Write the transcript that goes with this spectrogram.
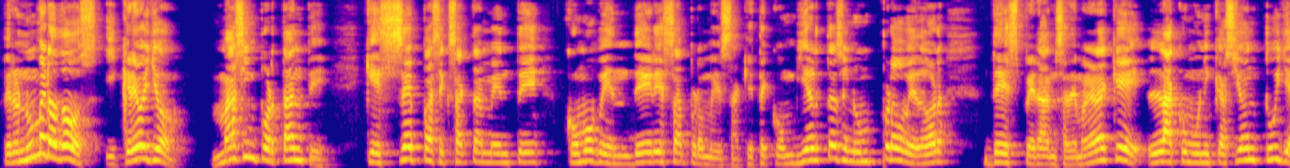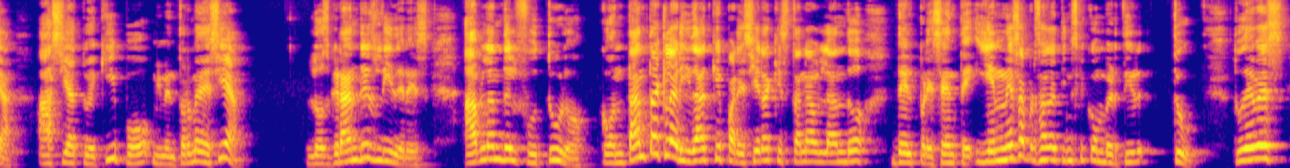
Pero número dos, y creo yo, más importante, que sepas exactamente cómo vender esa promesa, que te conviertas en un proveedor de esperanza, de manera que la comunicación tuya hacia tu equipo, mi mentor me decía, los grandes líderes hablan del futuro con tanta claridad que pareciera que están hablando del presente y en esa persona tienes que convertir tú. Tú debes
